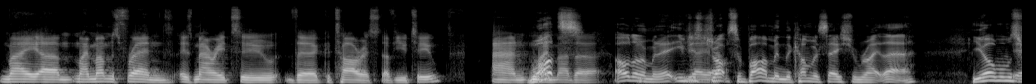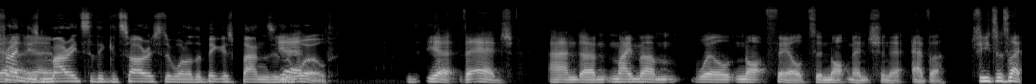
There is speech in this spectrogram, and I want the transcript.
My um, my mum's friend is married to the guitarist of U2, and my What? mother. Hold on a minute. You've Yeah, just yeah. dropped a bomb in the conversation right there. Your mum's Yeah, friend is married to the guitarist of one of the biggest bands in the world. Yeah, the Edge, and um, my mum will not fail to not mention it ever. She's just like,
